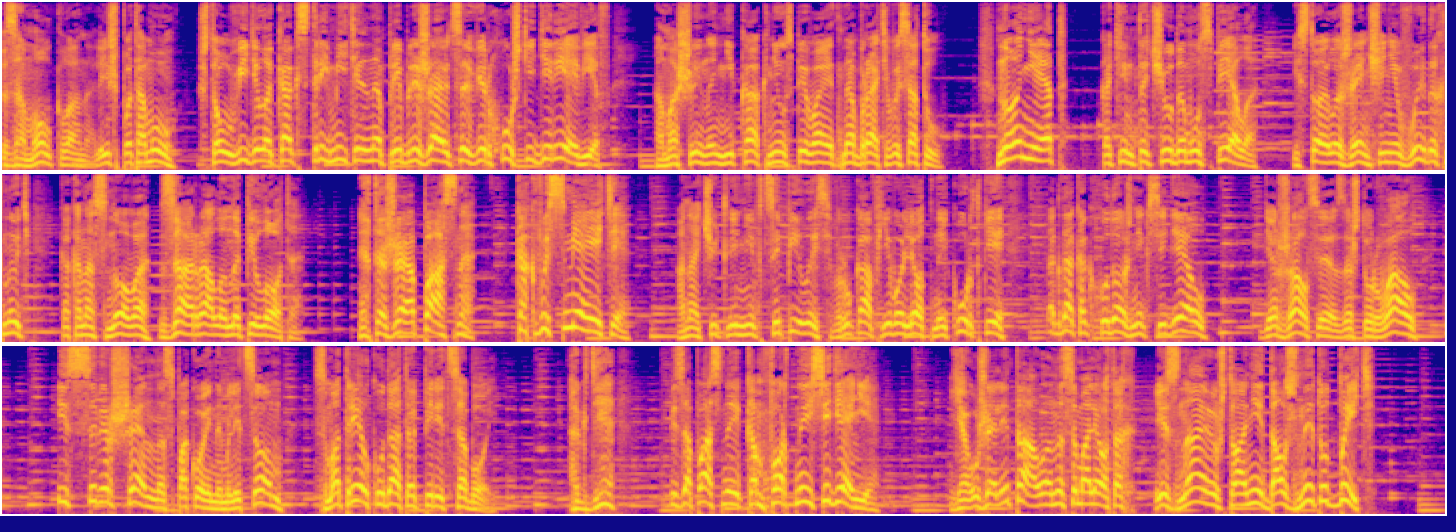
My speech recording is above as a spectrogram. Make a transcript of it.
Замолкла она лишь потому, что увидела, как стремительно приближаются верхушки деревьев, а машина никак не успевает набрать высоту. Но нет, каким-то чудом успела, и стоило женщине выдохнуть, как она снова заорала на пилота. «Это же опасно! Как вы смеете?» она чуть ли не вцепилась в рукав его летной куртки, тогда как художник сидел, держался за штурвал и с совершенно спокойным лицом смотрел куда-то перед собой. «А где безопасные комфортные сиденья? Я уже летала на самолетах и знаю, что они должны тут быть!»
